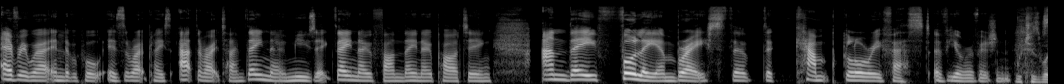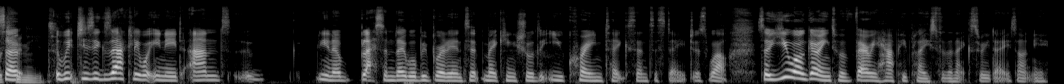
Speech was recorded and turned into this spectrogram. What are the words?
everywhere in Liverpool is the right place at the right time. They know music, they know fun, they know partying, and they fully embrace the the camp glory fest of Eurovision. Which is what So- you need. Which is exactly what you need and you know, bless them, they will be brilliant at making sure that Ukraine takes centre stage as well. So you are going to a very happy place for the next three days, aren't you?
